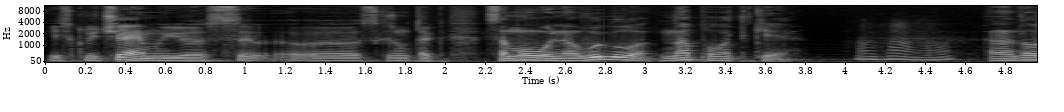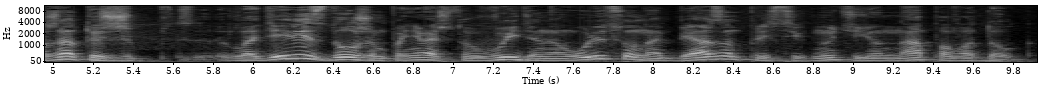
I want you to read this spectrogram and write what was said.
Исключаем ее с, э, скажем так, самовольного выгула на поводке. Ага. Она должна, то есть владелец должен понимать, что выйдя на улицу, он обязан пристегнуть ее на поводок.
